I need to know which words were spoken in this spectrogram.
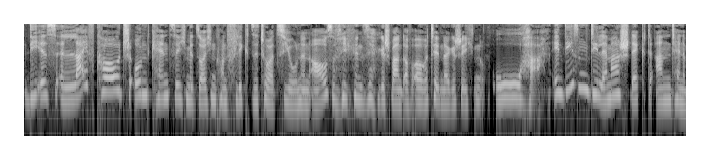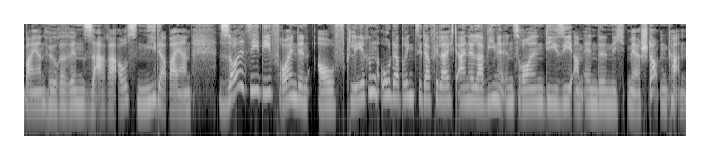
Die ist Life-Coach und kennt sich mit solchen Konfliktsituationen aus. Und ich bin sehr gespannt auf eure Tinder-Geschichten. Oha. In diesem Dilemma steckt Antenne Bayern-Hörerin Sarah aus Niederbayern. Soll sie die Freundin aufklären oder bringt sie da vielleicht eine Lawine ins Rollen, die sie am Ende nicht mehr stoppen kann?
